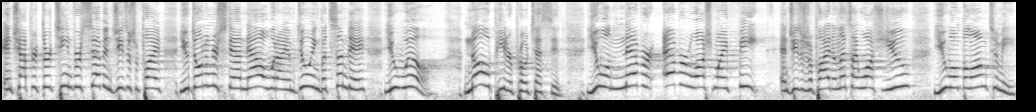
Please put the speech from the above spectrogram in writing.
in chapter 13, verse 7. Jesus replied, You don't understand now what I am doing, but someday you will. No, Peter protested, You will never, ever wash my feet. And Jesus replied, Unless I wash you, you won't belong to me.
